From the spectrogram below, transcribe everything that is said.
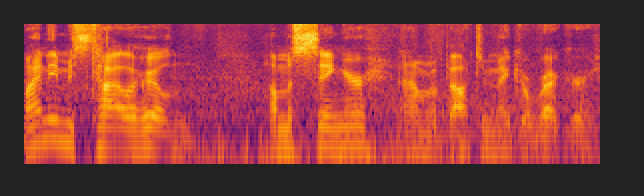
My name is Tyler Hilton. I'm a singer and I'm about to make a record.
